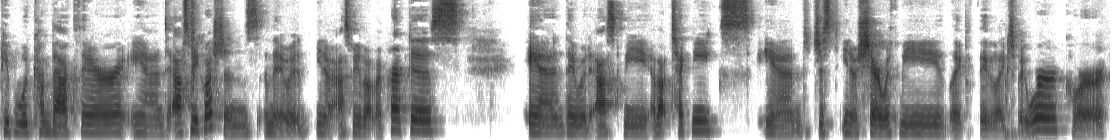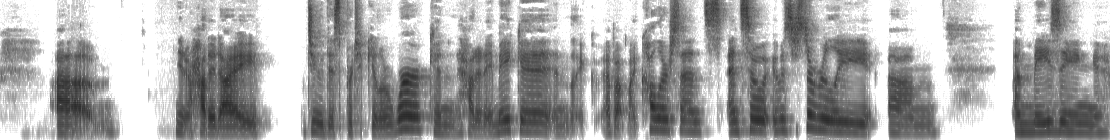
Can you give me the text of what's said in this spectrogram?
people would come back there and ask me questions and they would you know ask me about my practice and they would ask me about techniques and just you know share with me like they liked my work or um, you know how did i do this particular work and how did i make it and like about my color sense and so it was just a really um, amazing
